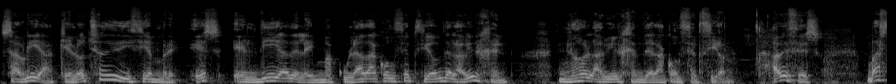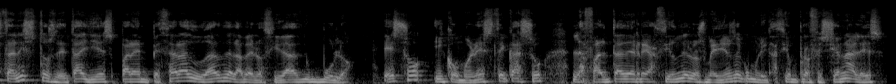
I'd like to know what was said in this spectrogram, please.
sabría que el 8 de diciembre es el día de la Inmaculada Concepción de la Virgen, no la Virgen de la Concepción. A veces bastan estos detalles para empezar a dudar de la velocidad de un bulo. Eso y como en este caso, la falta de reacción de los medios de comunicación profesionales,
